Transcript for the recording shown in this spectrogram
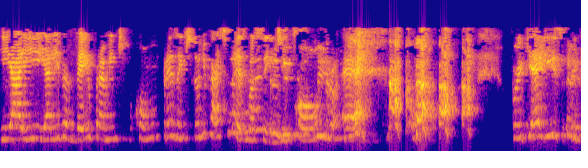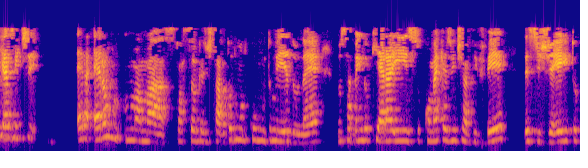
E aí a Lívia veio pra mim, tipo, como um presente do universo mesmo, assim, de encontro. É. porque é isso, porque a gente era, era uma, uma, situação que a gente estava todo mundo com muito medo, né? Não sabendo o que era isso, como é que a gente ia viver desse jeito.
